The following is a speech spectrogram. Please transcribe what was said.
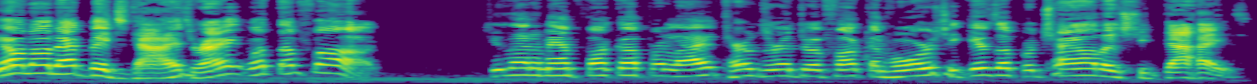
Y'all know that bitch dies, right? What the fuck? She let a man fuck up her life, turns her into a fucking whore, she gives up her child, and she dies.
